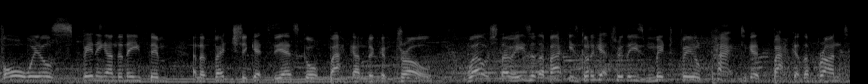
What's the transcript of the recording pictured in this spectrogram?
four wheels spinning underneath him and eventually gets the Escort back under control. Welch, though, he's at the back. He's got to get through these midfield pack to get back at the front,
